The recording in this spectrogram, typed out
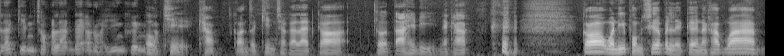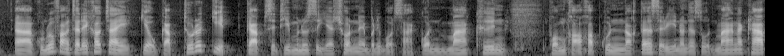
และกินช็อกโกแลตได้อร่อยยิ่งขึ้นคโอรับเคครับก่อนจะกินช็อกโกแลตก็ตรวจตาให้ดีนะครับ ก็วันนี้ผมเชื่อเป็นเหลือเกินนะครับว่าอ่าคุณผู้ฟังจะได้เข้าใจเกี่ยวกับธุรกิจกับสิทธิมนุษยชนในบริบทสากลมากขึ้น ผมขอขอบคุณดรเสรีนนทสูตรมากนะครับ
